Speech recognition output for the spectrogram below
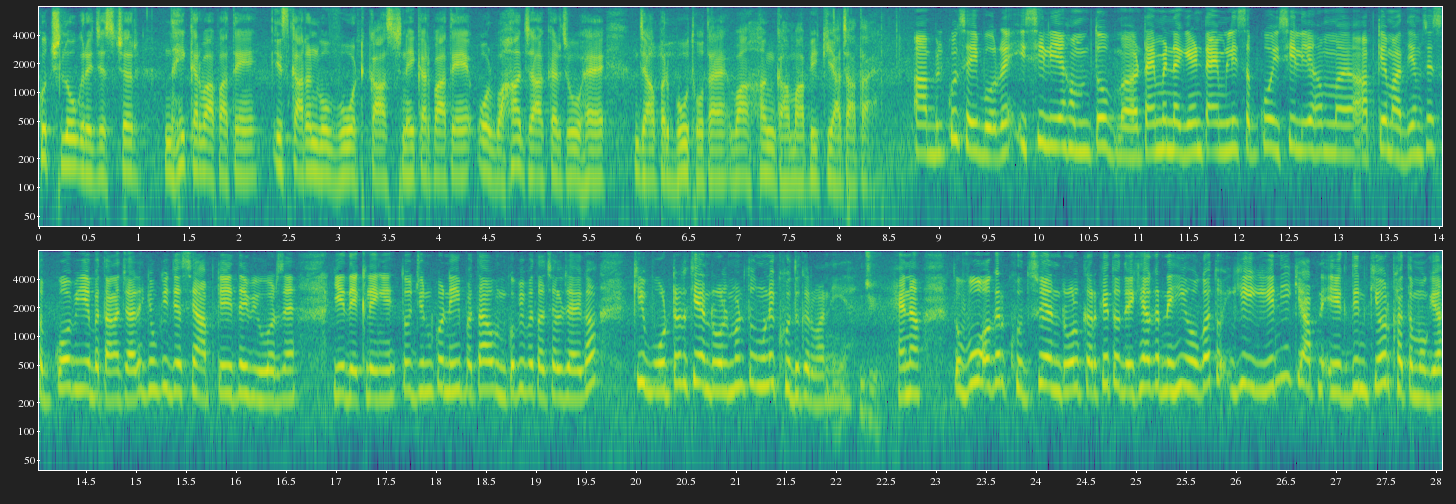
कुछ लोग रजिस्टर नहीं करवा पाते हैं, इस कारण वो वोट कास्ट नहीं कर पाते हैं और वहाँ जाकर जो है, जहाँ पर बूथ होता है, वहाँ हंगामा भी किया जाता है। आप बिल्कुल सही बोल रहे हैं। इसीलिए हम तो टाइम एंड अगेन टाइमली सबको इसीलिए हम आपके माध्यम से सबको भी ये बताना चाह रहे हैं क्योंकि जैसे आपके इतने व्यूअर्स हैं ये देख लेंगे। तो जिनको नहीं पता उनको भी पता चल जाएगा कि वोटर की एनरोलमेंट तो उन्होंने खुद करवानी है जी। है ना? तो वो अगर खुद से एनरोल करके तो देखें अगर नहीं होगा तो ये ये नहीं कि आपने एक दिन किया और ख़त्म हो गया।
